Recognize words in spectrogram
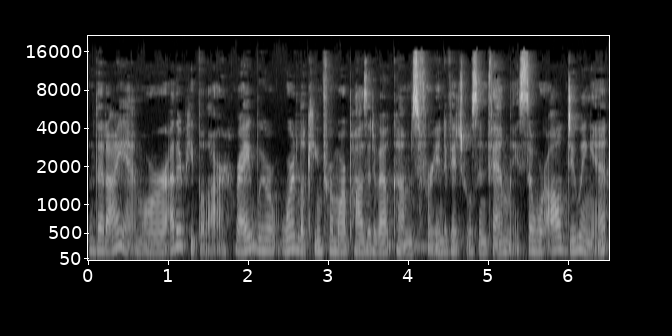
that I am or other people are. Right? We're we're looking for more positive outcomes for individuals and families, so we're all doing it.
